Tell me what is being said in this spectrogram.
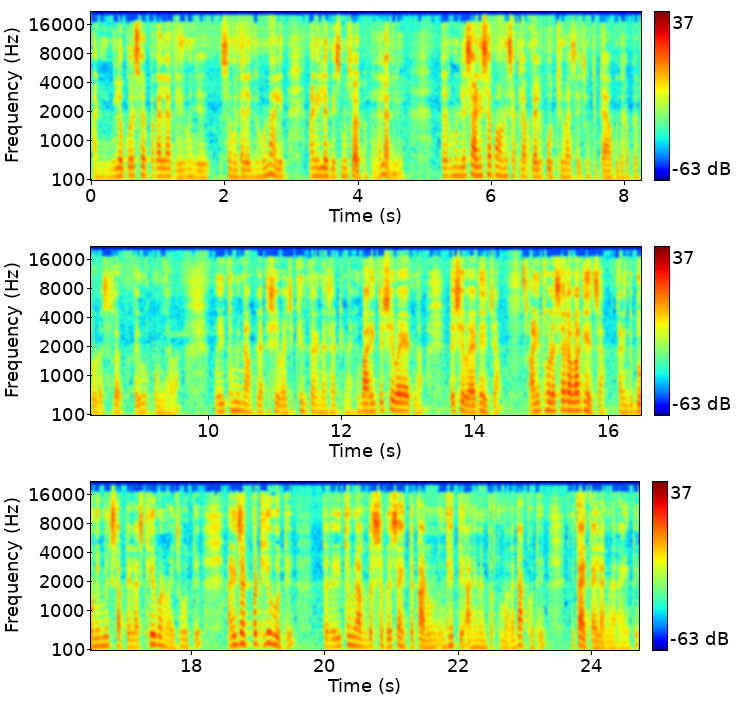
आणि मी लवकरच स्वयंपाकाला लागले म्हणजे समिधाला घेऊन आले आणि लगेच मी स्वयंपाकाला लागले. तर म्हणलं साडेसहा पावणे सातला आपल्याला पोथी वाचायची होती. त्या अगोदर आपला थोडासा स्वयंपाकही उरकून घ्यावा. मग इथं मी ना आपल्या त्या शेवयाची खीर करण्यासाठी ना हे बारीक ज्या शेवया आहेत ना त्या शेवया घ्यायच्या आणि थोडासा रवा घ्यायचा. कारण की दोन्ही मिक्स आपल्याला आज खीर बनवायची होती आणि झटपटही होती. तर इथं मी अगोदर सगळं साहित्य काढून घेते आणि नंतर तुम्हाला दाखवते की काय काय लागणार आहे ते.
